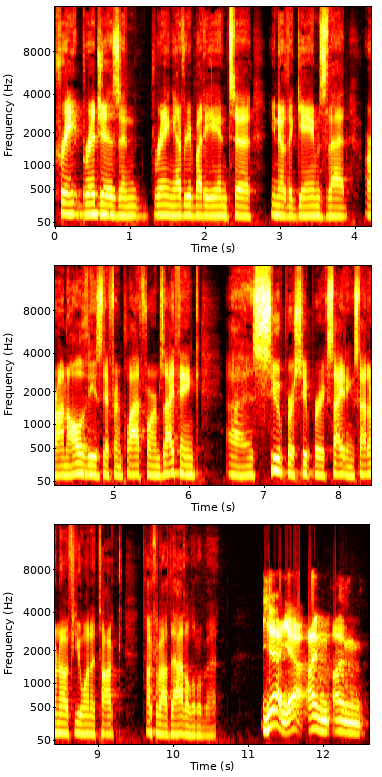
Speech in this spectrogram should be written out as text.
create bridges and bring everybody into you know the games that are on all of these different platforms, I think uh, is super super exciting. So I don't know if you want to talk talk about that a little bit. Yeah, yeah, I'm I'm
